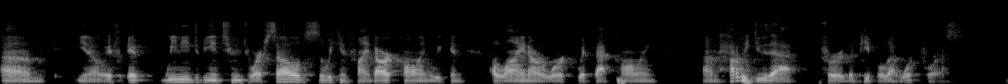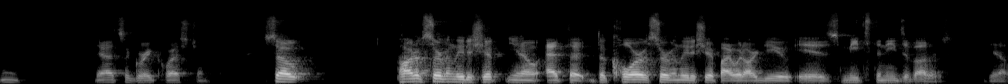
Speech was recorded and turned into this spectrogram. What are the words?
um, you know if, if we need to be in tune to ourselves so we can find our calling we can align our work with that calling um, how do we do that for the people that work for us? Hmm. yeah that's a great question. So part of servant leadership you know at the the core of servant leadership i would argue is meets the needs of others. You know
